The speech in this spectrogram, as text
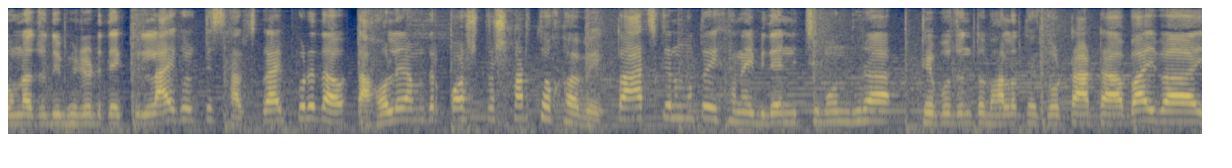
তোমরা যদি ভিডিওটিতে একটি লাইক ও একটি সাবস্ক্রাইব করে দাও, তাহলে আমাদের কষ্ট সার্থক হবে। তো আজকের মতো এখানে বিদায় নিচ্ছি বন্ধুরা। সে পর্যন্ত ভালো থেকো, টাটা, বাই বাই।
